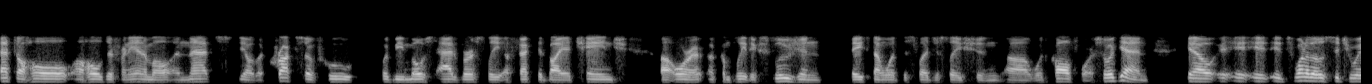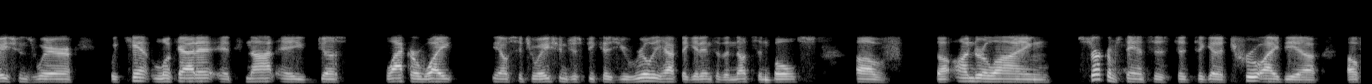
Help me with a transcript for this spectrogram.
that's a whole a whole different animal and that's you know the crux of who would be most adversely affected by a change uh, or a, a, complete exclusion based on what this legislation uh, would call for. So again, you know, it, it, it's one of those situations where we can't look at it. It's not a just black or white, you know, situation just because you really have to get into the nuts and bolts of the underlying circumstances to, to get a true idea of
